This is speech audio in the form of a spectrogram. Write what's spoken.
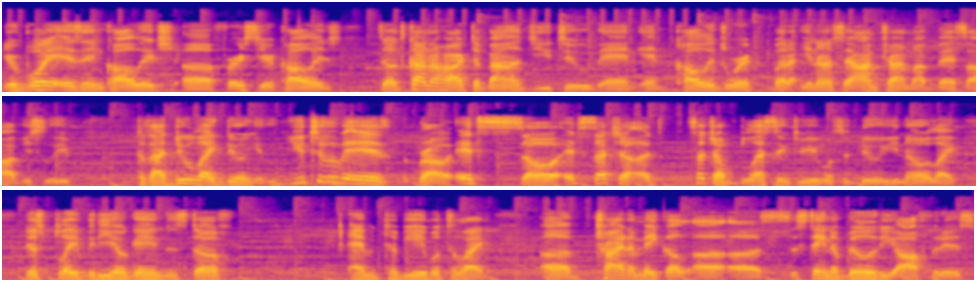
your boy is in college, uh, first year college. So it's kind of hard to balance YouTube and, and college work, but you know I'm saying? I'm trying my best, obviously, because I do like doing it. YouTube is, bro, it's so, it's such a, a, such a blessing to be able to do, you know, like just play video games and stuff and to be able to like uh, try to make a, a, a, sustainability off of this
